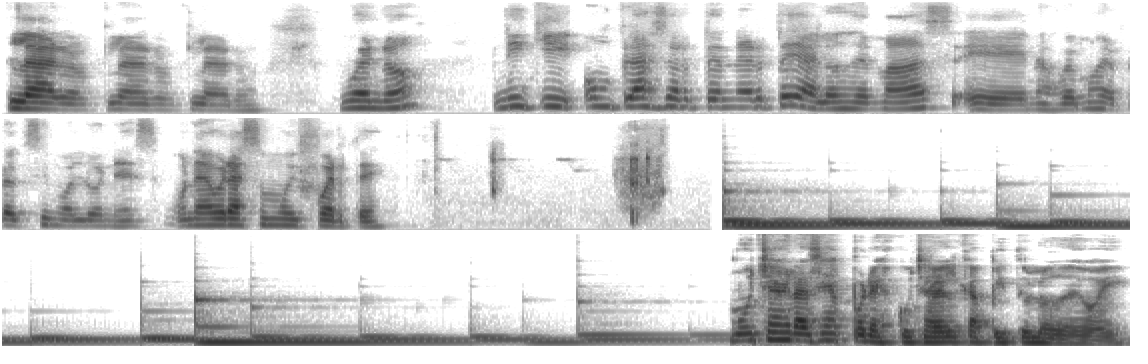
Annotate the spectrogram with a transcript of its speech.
Claro, claro, claro. Bueno, Nikki, un placer tenerte y a los demás eh, nos vemos el próximo lunes. Un abrazo muy fuerte. Muchas gracias por escuchar el capítulo de hoy.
